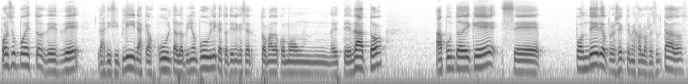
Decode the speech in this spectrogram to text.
Por supuesto, desde las disciplinas que ocultan la opinión pública, esto tiene que ser tomado como un este, dato, a punto de que se pondere o proyecte mejor los resultados.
